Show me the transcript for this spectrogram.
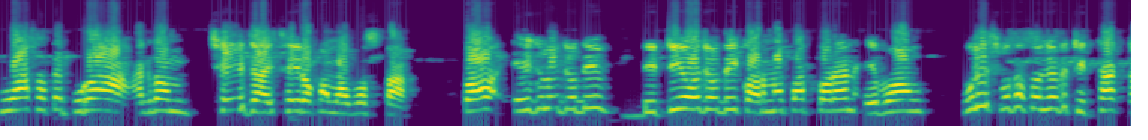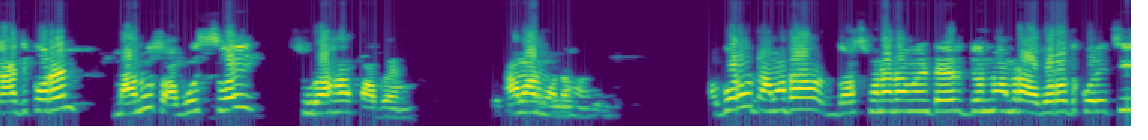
কুয়াশাতে পুরো একদম ছেয়ে যায় সেই রকম অবস্থা। তো এগুলো যদি ডিটিও যদি কর্ণপাত করেন এবং পুলিশ প্রশাসন যদি ঠিকঠাক কাজ করেন, মানুষ অবশ্যই সুরাহা পাবেন, আমার মনে হয়। অবরোধ আমরা দশ পনেরো মিনিটের জন্য আমরা অবরোধ করেছি,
